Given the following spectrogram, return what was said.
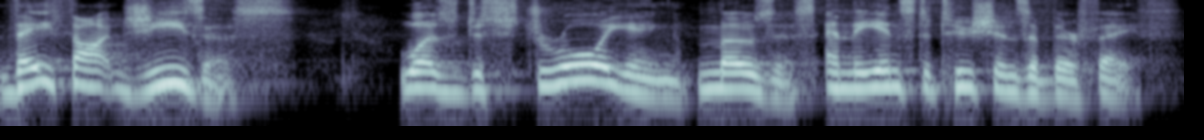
They thought Jesus was destroying Moses and the institutions of their faith.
